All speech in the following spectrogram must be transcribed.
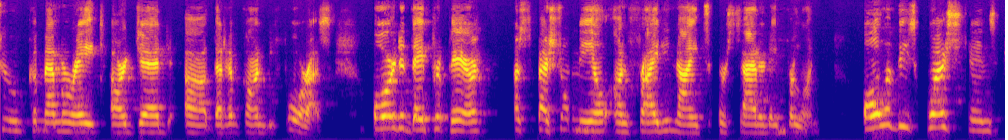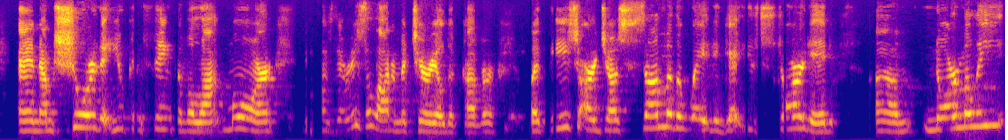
to commemorate our dead uh, that have gone before us. Or did they prepare a special meal on Friday nights or Saturday for lunch? All of these questions, and I'm sure that you can think of a lot more because there is a lot of material to cover, but these are just some of the way to get you started. Um, normally,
